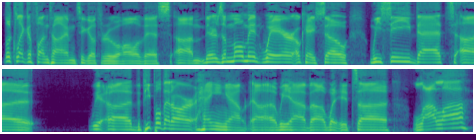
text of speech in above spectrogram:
Looked like a fun time to go through all of this. Um, there's a moment where, okay, so we see that uh, we uh, the people that are hanging out, uh, we have uh, what it's uh, Lala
